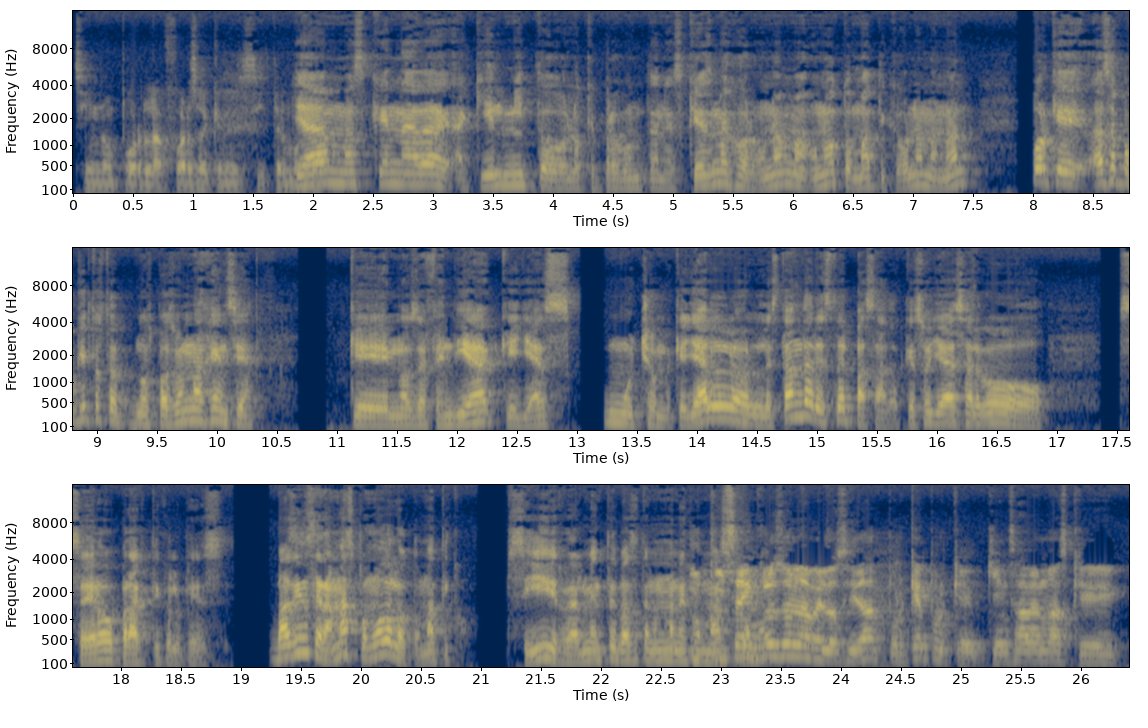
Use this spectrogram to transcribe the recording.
sino por la fuerza que necesita el motor. Ya más que nada, aquí el mito, lo que preguntan es, ¿qué es mejor? ¿Una, una automática o una manual? Porque hace poquito nos pasó en una agencia que nos defendía que ya es mucho, que ya el estándar es del pasado, que eso ya es algo cero práctico lo que es. Más bien será más cómodo el automático. Sí, realmente vas a tener un manejo y más quizá incluso en la velocidad. ¿Por qué? Porque quién sabe más que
